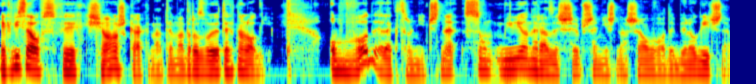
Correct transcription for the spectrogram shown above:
Jak pisał w swych książkach na temat rozwoju technologii, obwody elektroniczne są miliony razy szybsze niż nasze obwody biologiczne.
